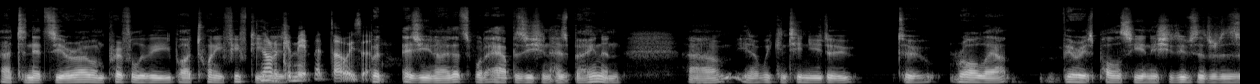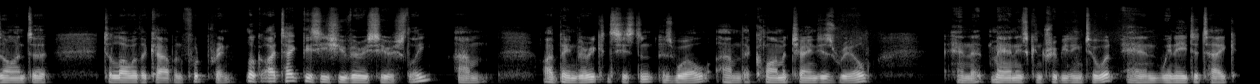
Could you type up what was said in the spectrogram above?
uh, to net zero and preferably by 2050. Not And a as- commitment, though, is it? But as you know, that's what our position has been, and um, you know we continue to to roll out various policy initiatives that are designed to to lower the carbon footprint. Look, I take this issue very seriously. Um, I've been very consistent as well um, that climate change is real, and that man is contributing to it, and we need to take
